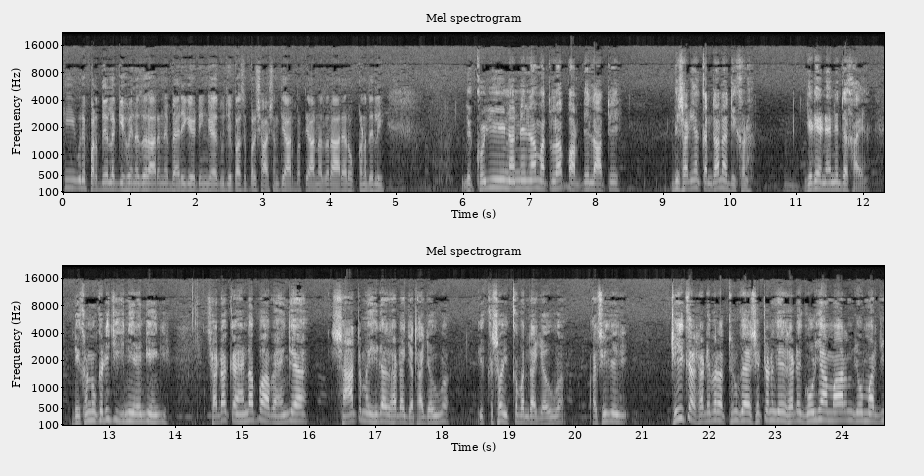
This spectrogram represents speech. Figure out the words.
ਕੀ ਉਰੇ ਪਰਦੇ ਲੱਗੇ ਹੋਏ ਨਜ਼ਰ ਆ ਰਹੇ ਨੇ? ਬੈਰੀਗੇਟਿੰਗ ਹੈ ਦੂਜੇ ਪਾਸੇ ਪ੍ਰਸ਼ਾਸਨ ਤਿਆਰ ਬਰ ਤਿਆਰ ਨਜ਼ਰ ਆ ਰਿਹਾ ਰੋਕਣ ਦੇ ਲਈ। ਦੇਖੋ ਜੀ ਇਹਨਾਂ ਨੇ ਨਾ ਮਤਲਬ ਪਰਦੇ ਲਾਤੇ ਵੀ ਸਾਡੀਆਂ ਕੰਧਾਂ ਨਾ ਦਿਖਣ ਜਿਹੜੇ ਇਹਨਾਂ ਨੇ ਦਿਖਾਏ। ਦੇਖਣ ਨੂੰ ਕਿਹੜੀ ਚੀਜ਼ ਨਹੀਂ ਰਹਿੰਦੀ ਹੈਗੀ। ਸਾਡਾ ਕਹਿਣ ਦਾ ਭਾਵ ਹੈਗਾ ਸ਼ਾਂਤਮਈ ਦਾ ਸਾਡਾ ਜਥਾ ਜਾਊਗਾ 101 ਬੰਦਾ ਜਾਊਗਾ। ਅਸੀਂ ਠੀਕ ਹੈ ਸਾਡੇ ਪਰ ਅਥਰੂ ਗੈਸ ਸਿੱਟਣਗੇ ਸਾਡੇ ਗੋਲੀਆਂ ਮਾਰਨ ਜੋ ਮਰਜ਼ੀ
